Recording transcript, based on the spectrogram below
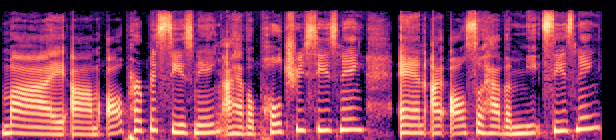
my um, all purpose seasoning, I have a poultry seasoning, and I also have a meat seasoning.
